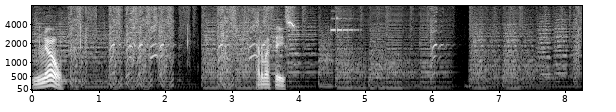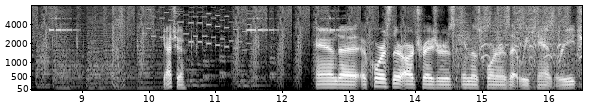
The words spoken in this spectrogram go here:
No! Out of my face. Gotcha. And, uh, of course, there are treasures in those corners that we can't reach.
